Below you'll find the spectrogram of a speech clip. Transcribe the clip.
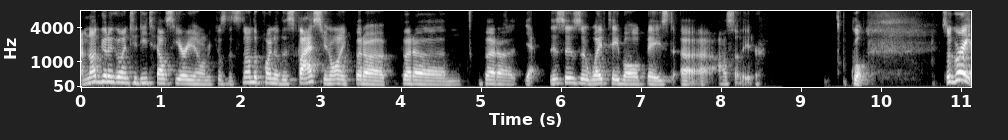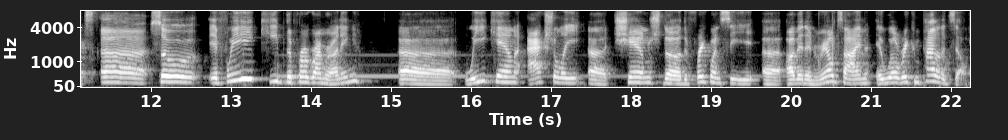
I'm not going to go into details here, you know, because that's not the point of this class, you know, like, but, uh, but, um, but, uh, yeah, this is a wavetable based, uh, oscillator. Cool. So great. Uh, so if we keep the program running, uh, we can actually uh, change the, the frequency uh, of it in real time. It will recompile itself.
